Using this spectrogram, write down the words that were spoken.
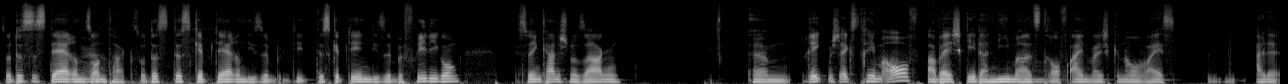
So, das ist deren ja. Sonntag. So, das, das gibt deren diese, die, das gibt denen diese Befriedigung. Deswegen kann ich nur sagen, ähm, regt mich extrem auf, aber ich gehe da niemals mhm. drauf ein, weil ich genau weiß, Alter,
